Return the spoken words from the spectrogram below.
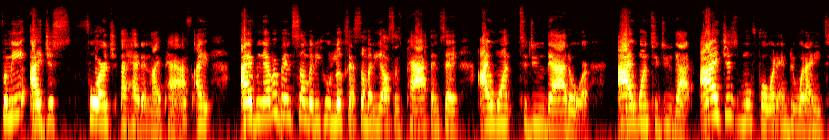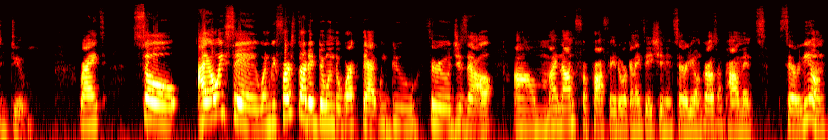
for me, I just forge ahead in my path. I I've never been somebody who looks at somebody else's path and say, I want to do that or I want to do that. I just move forward and do what I need to do. Right? So I always say when we first started doing the work that we do through Giselle, um, my non for profit organization in Sierra Leone, Girls Empowerment Sierra Leone,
